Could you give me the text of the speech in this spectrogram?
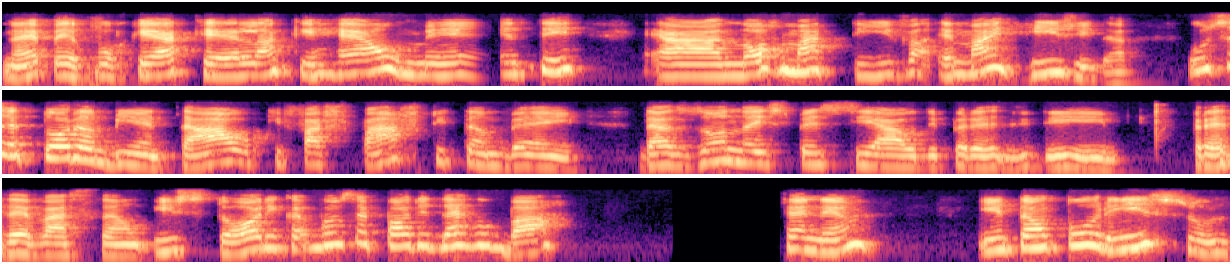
né? Porque é aquela que realmente a normativa é mais rígida. O setor ambiental, que faz parte também da zona especial de, de preservação histórica, você pode derrubar, entendeu? Então, por isso,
